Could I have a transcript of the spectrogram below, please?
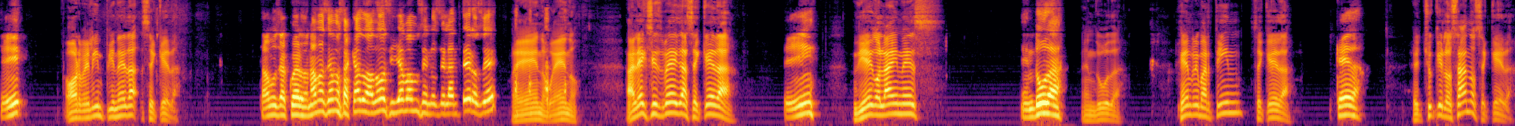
Sí. Orbelín Pineda se queda. Estamos de acuerdo. Nada más hemos sacado a dos y ya vamos en los delanteros, ¿eh? Bueno, bueno. Alexis Vega se queda. Sí. Diego Laines. En duda. En duda. Henry Martín se queda. Queda. El Chucky Lozano se queda.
